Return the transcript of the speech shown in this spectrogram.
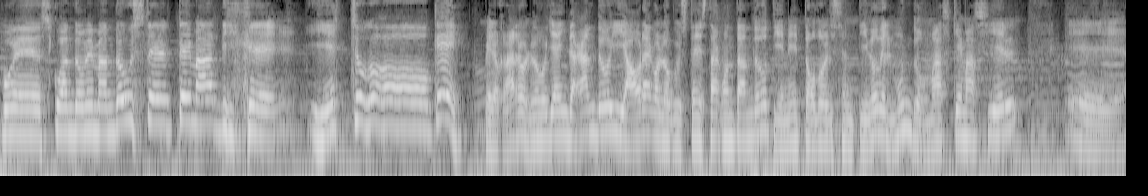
Pues cuando me mandó usted el tema dije, ¿y esto qué? Pero claro, luego ya indagando y ahora con lo que usted está contando tiene todo el sentido del mundo, más que Maciel, eh,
